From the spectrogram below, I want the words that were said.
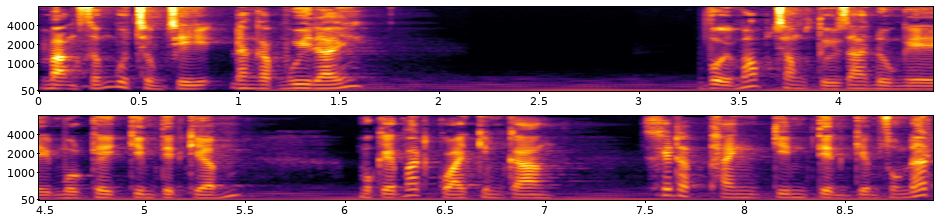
mạng sống của chồng chị đang gặp nguy đấy. Vội móc trong túi ra đồ nghề một cây kim tiền kiếm, một cái bát quái kim cang, khẽ đặt thanh kim tiền kiếm xuống đất,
